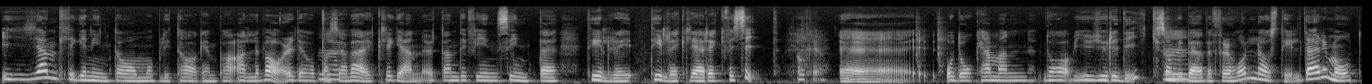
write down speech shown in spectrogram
egentligen inte om att bli tagen på allvar, det hoppas Nej. jag verkligen. Utan det finns inte tillre- tillräckliga rekvisit. Okej. Eh, och då, kan man, då har vi ju juridik som vi behöver förhålla oss till. Däremot,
